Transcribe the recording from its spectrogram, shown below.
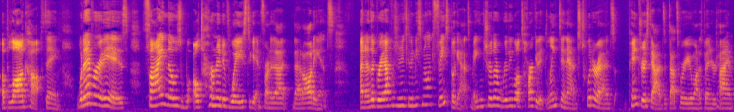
a blog hop thing. Whatever it is, find those alternative ways to get in front of that that audience. Another great opportunity is going to be something like Facebook ads, making sure they're really well targeted, LinkedIn ads, Twitter ads, Pinterest ads, if that's where you want to spend your time,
